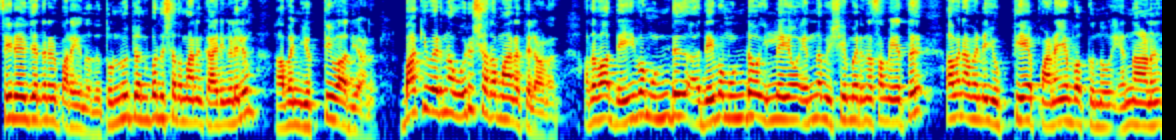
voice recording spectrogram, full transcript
ശ്രീ രവിചന്ദ്രൻ പറയുന്നത്. തൊണ്ണൂറ്റൊൻപത് ശതമാനം കാര്യങ്ങളിലും അവൻ യുക്തിവാദിയാണ്. ബാക്കി വരുന്ന ഒരു ശതമാനത്തിലാണ്. അഥവാ ദൈവമുണ്ട് ദൈവമുണ്ടോ ഇല്ലയോ എന്ന വിഷയം വരുന്ന സമയത്ത് അവൻ അവന്റെ യുക്തിയെ പണയം വെക്കുന്നു എന്നാണ്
